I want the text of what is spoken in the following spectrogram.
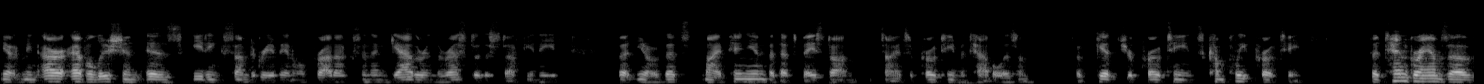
yeah, I mean, our evolution is eating some degree of animal products and then gathering the rest of the stuff you need. But, you know, that's my opinion, but that's based on science of protein metabolism. So get your proteins, complete proteins. So 10 grams of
